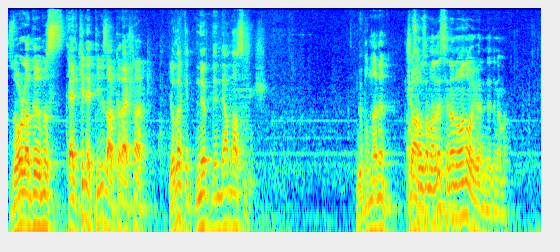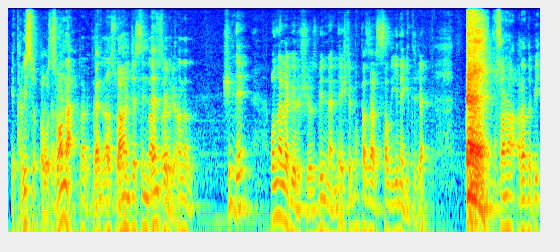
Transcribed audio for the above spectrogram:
zorladığımız, telkin ettiğimiz arkadaşlar diyorlar ki ne, ne, nasıl bir iş? Ve bunların şu Ama an son zamanlarda Sinan Oğan'a oy verin dedin ama. e tabii o sonra. Tabii, tabii, ben daha daha, sonra. öncesinden Daha sonra, evet, söylüyorum. anladım. Şimdi onlarla görüşüyoruz bilmem ne. İşte bu pazar salı yine gideceğim. Sonra arada bir,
